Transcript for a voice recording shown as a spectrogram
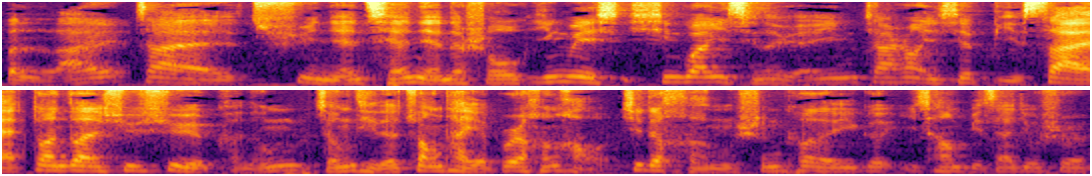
本来在去年前年的时候，因为新冠疫情的原因，加上一些比赛断断续续，可能整体的状态也不是很好。记得很深刻的一个一场比赛就是。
